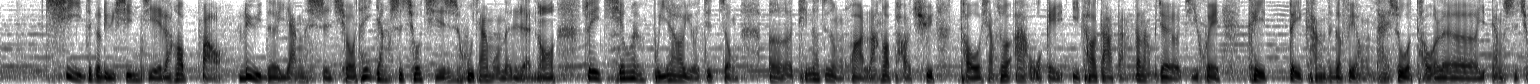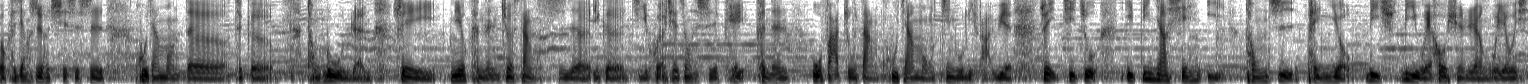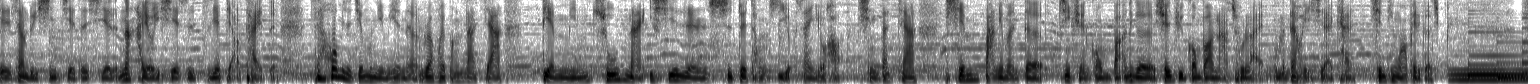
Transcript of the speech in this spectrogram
弃这个吕欣洁，然后保绿的杨石秋，但杨石秋其实是护家盟的人哦，所以千万不要有这种呃听到这种话，然后跑去投，想说啊，我给依靠大党，大党比较有机会可以对抗这个费鸿泰，说我投了杨石秋，可是杨石秋其实是护家盟的这个同路人，所以你有可能就丧失了一个机会，而且这种事可以可能无法阻挡护家盟进入立法院，所以记住一定要先以同志朋友立立委候选人为。有一些像吕欣洁这些的，那还有一些是直接表态的。在后面的节目里面呢阮会帮大家点名出哪一些人是对同志友善友好，请大家先把你们的竞选公报、那个选举公报拿出来，我们待会一起来看。先听王菲的歌曲。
